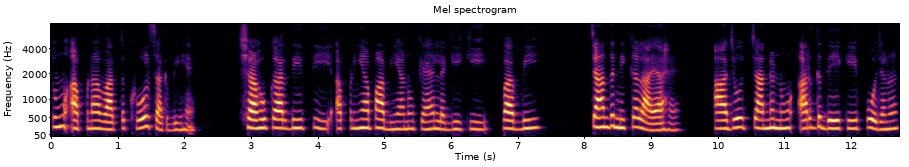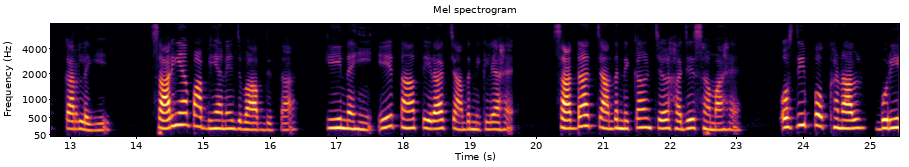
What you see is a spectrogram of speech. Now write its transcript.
ਤੂੰ ਆਪਣਾ ਵਰਤ ਖੋਲ੍ਹ ਸਕਦੀ ਹੈ। ਸ਼ਾਹੂਕਾਰ ਦੀ ਧੀ ਆਪਣੀਆਂ ਭਾਬੀਆਂ ਨੂੰ ਕਹਿਣ ਲੱਗੀ ਕਿ, ਭਾਬੀ, ਚੰਦ ਨਿਕਲ ਆਇਆ ਹੈ। ਆਜੋ ਚੰਨ ਨੂੰ ਅਰਗ ਦੇ ਕੇ ਭੋਜਨ ਕਰ ਲਈਏ। ਸਾਰੀਆਂ ਭਾਬੀਆਂ ਨੇ ਜਵਾਬ ਦਿੱਤਾ, ਕਿ ਨਹੀਂ, ਇਹ ਤਾਂ ਤੇਰਾ ਚੰਦ ਨਿਕਲਿਆ ਹੈ। ਸਾਡਾ ਚੰਦ ਨਿਕਲਣ 'ਚ ਹਜੇ ਸਮਾਂ ਹੈ। ਉਸ ਦੀ ਭੁੱਖ ਨਾਲ ਬੁਰੀ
